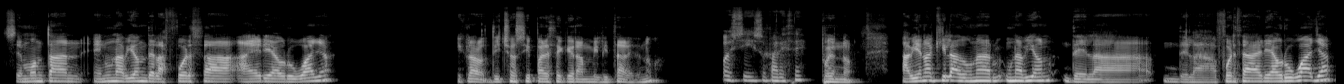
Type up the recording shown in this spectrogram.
se montan en un avión de la Fuerza Aérea Uruguaya. Y claro, dicho así parece que eran militares, ¿no? Pues sí, eso parece. Pues no. Habían alquilado una- un avión de la, de la Fuerza Aérea Uruguaya,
